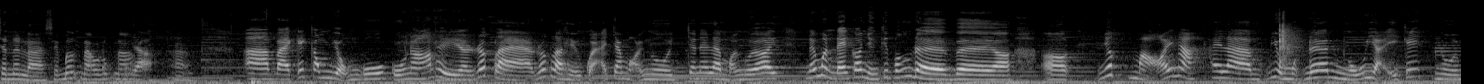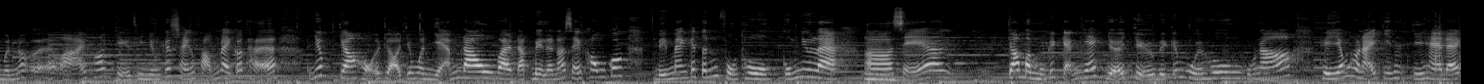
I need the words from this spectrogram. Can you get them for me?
Cho nên là sẽ bớt đau lúc đó. Dạ. à. À, và cái công dụng của của nó thì rất là rất là hiệu quả cho mọi người. Cho nên là mọi người ơi nếu mình đang có những cái vấn đề về uh, nhức mỏi nè hay là ví dụ một đêm ngủ dậy cái người mình nó uể oải khó chịu thì những cái sản phẩm này có thể giúp cho hỗ trợ cho mình giảm đau và đặc biệt là nó sẽ không có bị mang cái tính phụ thuộc cũng như là ừ. uh, sẽ cho mình một cái cảm giác dễ chịu vì cái mùi hương của nó. Thì giống hồi nãy chị chị Hà đã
